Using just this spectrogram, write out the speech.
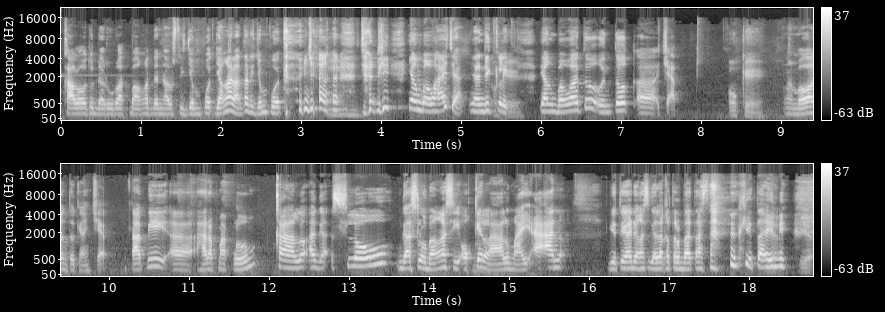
kalau itu darurat banget dan harus dijemput, jangan lantar dijemput. jangan. Hmm. Jadi yang bawah aja, yang diklik. Okay. Yang bawah tuh untuk uh, chat. Oke. Okay. Yang bawah untuk yang chat. Tapi uh, harap maklum, kalau agak slow, nggak slow banget sih, oke okay lah, lumayan gitu ya dengan segala keterbatasan kita yeah, ini, yeah.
